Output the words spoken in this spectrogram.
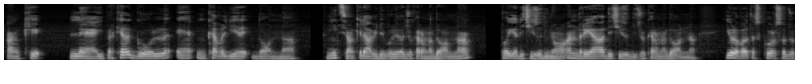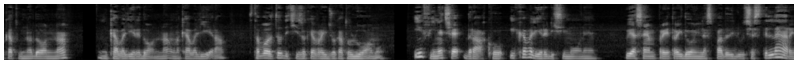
anche lei, perché al gol è un cavaliere donna. All'inizio anche Davide voleva giocare una donna, poi ha deciso di no, Andrea ha deciso di giocare una donna. Io la volta scorsa ho giocato una donna, un cavaliere donna, una cavaliera, stavolta ho deciso che avrei giocato l'uomo. Infine c'è Draco, il cavaliere di Simone. Lui ha sempre tra i doni la spada di luce stellare,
